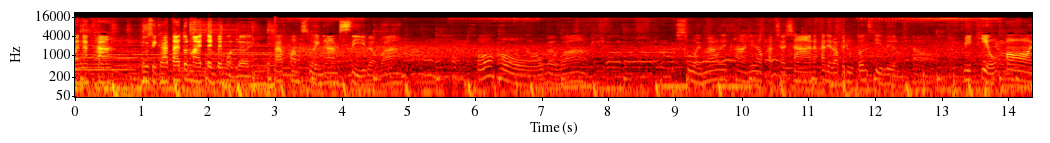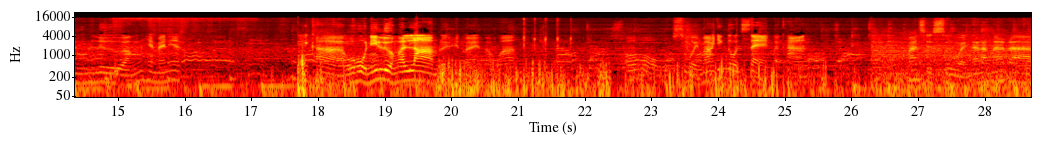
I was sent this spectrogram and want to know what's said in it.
มันนะคะ ดูสิคะใต้ต้นไม้เต็มไปหมดเลยภาพความสวยงามสีแบบว่า โอ้โห แบบว่า สวยมากเลยค่ะที่เราขับช้าๆนะคะ เดี๋ยวเราไปดูต้นสีเหลืองต่อ มีเขียวอ่อนเหลืองเห็นไหมเนี่ยนี่ค่ะโอ้โหนี่เหลืองอลามเลยเห็นไหมแบบว่า โอ้โหสวยมากยิ่งโดนแสงนะคะ บ้านสวยๆน่ารักน่ารัก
